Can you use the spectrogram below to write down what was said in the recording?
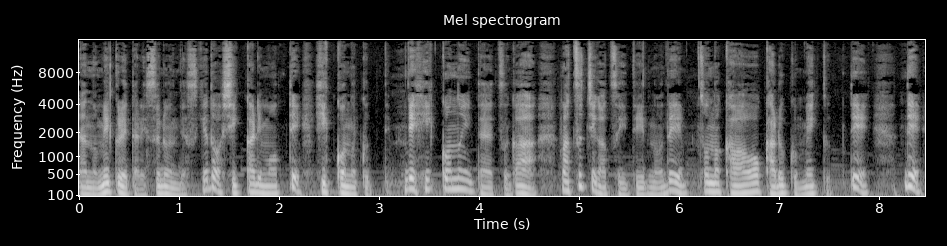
あの、めくれたりするんですけど、しっかり持って引っこ抜くって。で、引っこ抜いたやつが、まあ、土がついているので、その皮を軽くめくって、で、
